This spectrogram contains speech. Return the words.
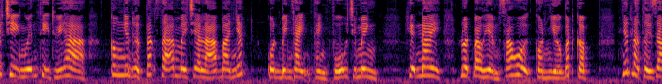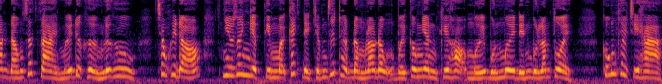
Theo chị Nguyễn Thị Thúy Hà, công nhân hợp tác xã Mây Che Lá Ba Nhất, quận Bình Thạnh, thành phố Hồ Chí Minh, hiện nay luật bảo hiểm xã hội còn nhiều bất cập, nhất là thời gian đóng rất dài mới được hưởng lương hưu. Trong khi đó, nhiều doanh nghiệp tìm mọi cách để chấm dứt hợp đồng lao động với công nhân khi họ mới 40 đến 45 tuổi. Cũng theo chị Hà,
